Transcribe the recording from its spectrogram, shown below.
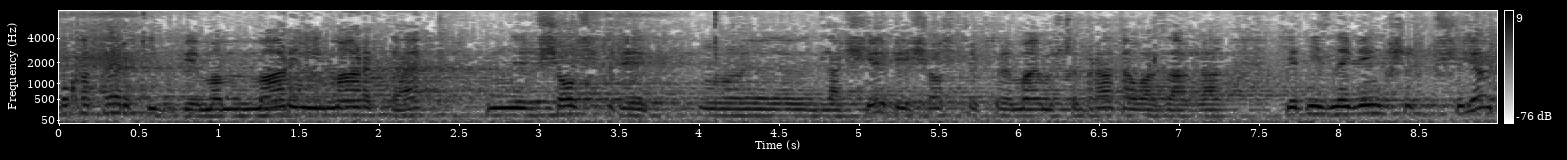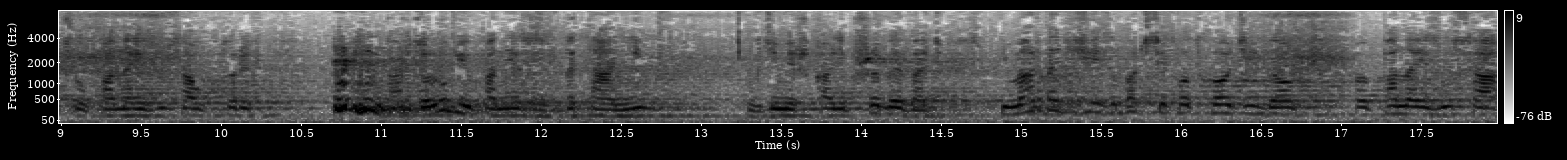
bohaterki dwie, mamy Marię i Martę, siostry dla siebie, siostry, które mają jeszcze brata Łazarza, jedni z największych przyjaciół Pana Jezusa, u których bardzo lubił Pan Jezus w Betanii, gdzie mieszkali przebywać. I Marta dzisiaj, zobaczcie, podchodzi do Pana Jezusa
